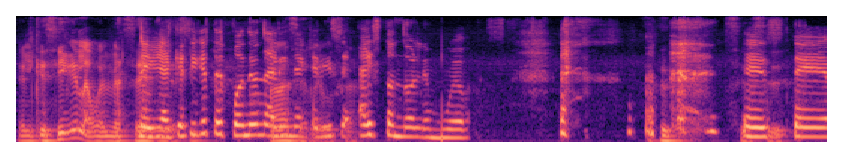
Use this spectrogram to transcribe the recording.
el que sigue la vuelve a hacer. Sí, el que sigue te pone una línea que dice, a esto no le muevas. este...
